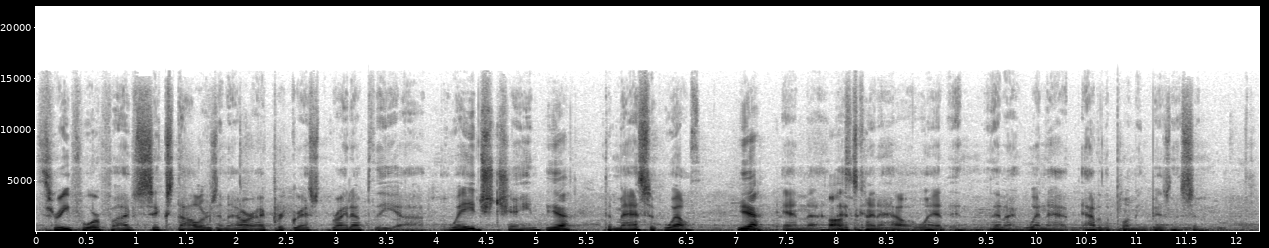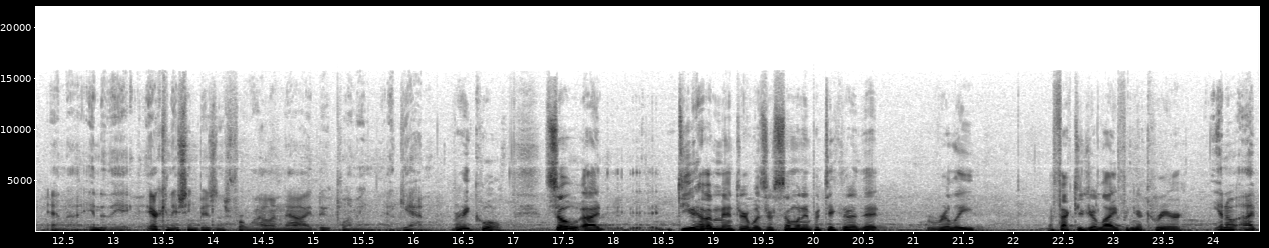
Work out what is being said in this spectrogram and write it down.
three, four, five, six dollars an hour. I progressed right up the uh, wage chain. Yeah. to massive wealth. Yeah. And uh, that's kind of how it went. And then I went out, out of the plumbing business and, and uh, into the air conditioning business for a while. And now I do plumbing again. Very cool. So, uh, do you have a mentor? Was there someone in particular that really affected your life and your career? You know, I've,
